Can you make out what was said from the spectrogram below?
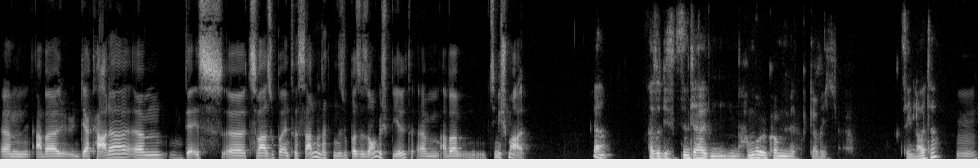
Ähm, aber der Kader, ähm, der ist äh, zwar super interessant und hat eine super Saison gespielt, ähm, aber ziemlich schmal. Ja, Also die sind ja halt nach Hamburg gekommen mit, glaube ich, zehn Leute. Mhm.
